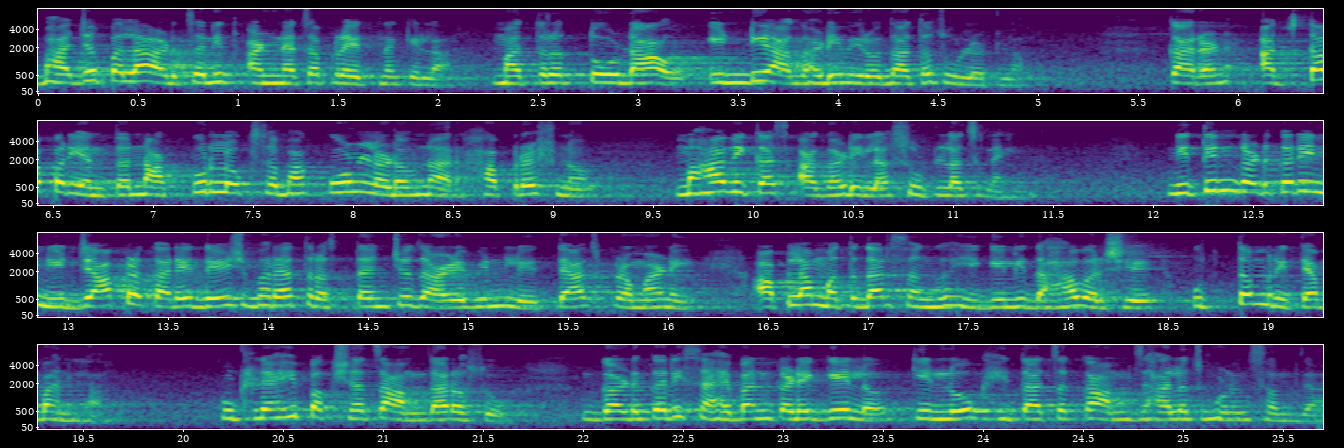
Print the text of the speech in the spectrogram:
भाजपला अडचणीत आणण्याचा प्रयत्न केला. मात्र तो डाव इंडी आघाडी विरोधातच उलटला. कारण आत्तापर्यंत नागपूर लोकसभा कोण लढवणार हा प्रश्न महाविकास आघाडीला सुटलाच नाही. नितीन गडकरींनी ज्या प्रकारे देशभरात रस्त्यांचे जाळे विणले त्याचप्रमाणे आपला मतदारसंघही गेली दहा वर्षे उत्तमरित्या बांधला. कुठल्याही पक्षाचा आमदार असो गडकरी साहेबांकडे गेलं की लोकहिताचं काम झालंच म्हणून समजा.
